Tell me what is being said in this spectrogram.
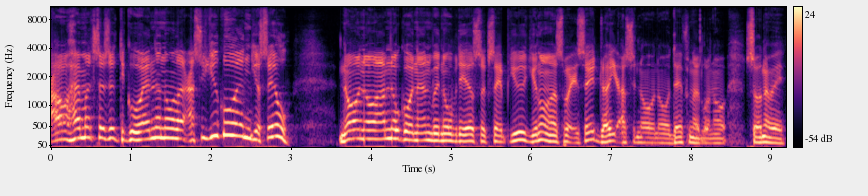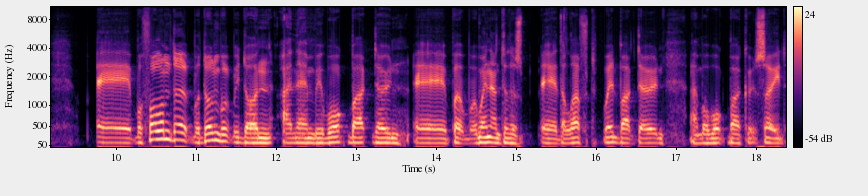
oh, how much is it to go in and all that? I said, you go in yourself. No, no, I'm not going in with nobody else except you. You know, that's what he said, right? I said, no, no, definitely not. So anyway, uh, we filmed it, we done what we done, and then we walked back down. Uh, but we went into this, uh, the lift, went back down, and we walked back outside.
